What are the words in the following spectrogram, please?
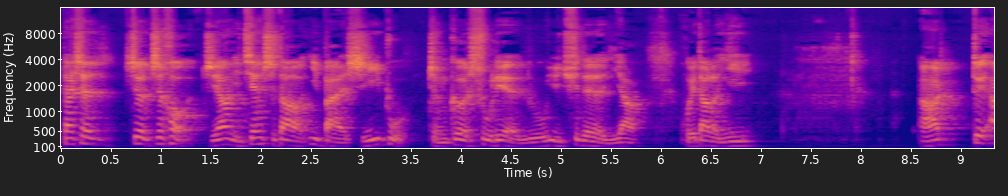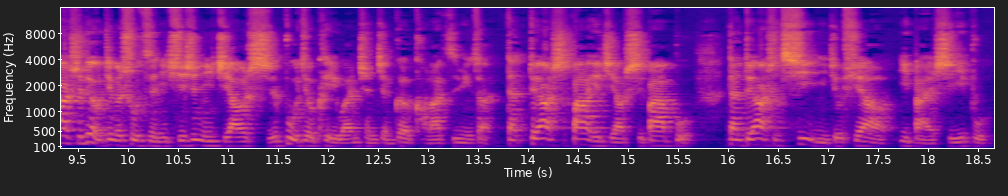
但是这之后，只要你坚持到一百十一步，整个数列如预期的一样回到了一。而对二十六这个数字，你其实你只要十步就可以完成整个考拉兹运算，但对二十八也只要十八步，但对二十七你就需要一百十一步，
